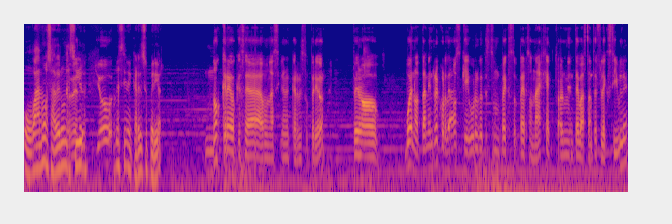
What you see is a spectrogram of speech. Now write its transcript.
o vamos a ver una Sir en el carril superior. no creo que sea una serie en el carril superior, pero bueno, también recordemos que Urgot es un personaje actualmente bastante flexible.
